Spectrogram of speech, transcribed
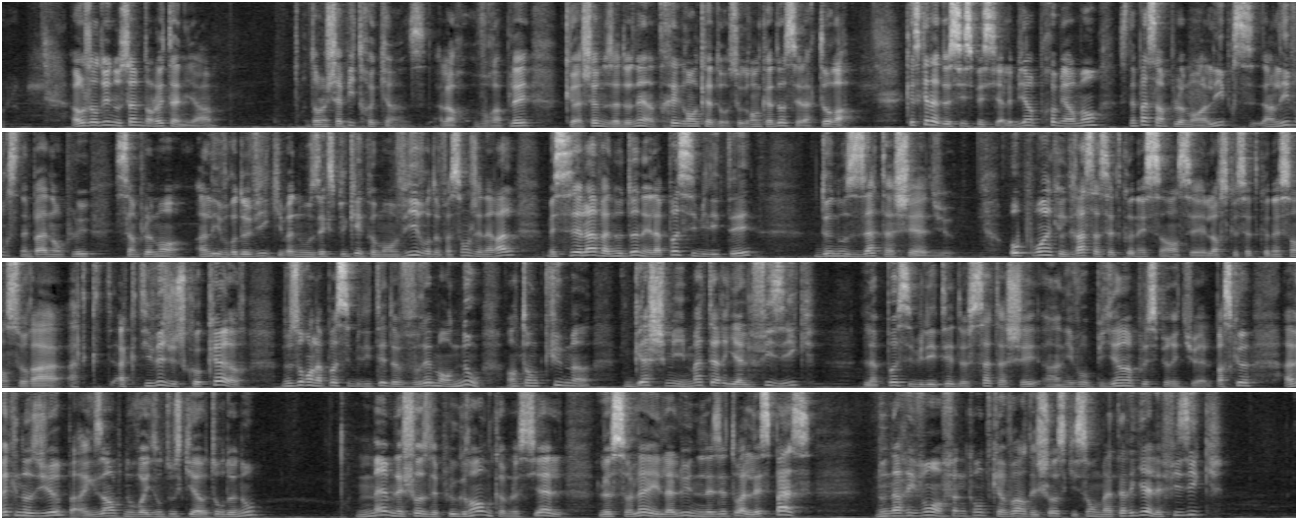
Aujourd'hui, nous sommes dans le Tanya, dans le chapitre 15. Alors, vous rappelez que Hachem nous a donné un très grand cadeau. Ce grand cadeau, c'est la Torah. Qu'est-ce qu'elle a de si spécial? Eh bien, premièrement, ce n'est pas simplement un livre, un livre, ce n'est pas non plus simplement un livre de vie qui va nous expliquer comment vivre de façon générale, mais cela va nous donner la possibilité de nous attacher à Dieu. Au point que grâce à cette connaissance, et lorsque cette connaissance sera activée jusqu'au cœur, nous aurons la possibilité de vraiment, nous, en tant qu'humains, gashmi, matériel, physique, la possibilité de s'attacher à un niveau bien plus spirituel. Parce que, avec nos yeux, par exemple, nous voyons tout ce qu'il y a autour de nous, même les choses les plus grandes comme le ciel, le soleil, la lune, les étoiles, l'espace, nous n'arrivons en fin de compte qu'à voir des choses qui sont matérielles et physiques.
